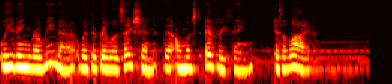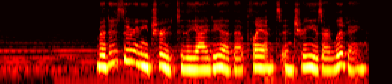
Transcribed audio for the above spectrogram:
leaving Rowena with the realization that almost everything is alive. But is there any truth to the idea that plants and trees are living?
